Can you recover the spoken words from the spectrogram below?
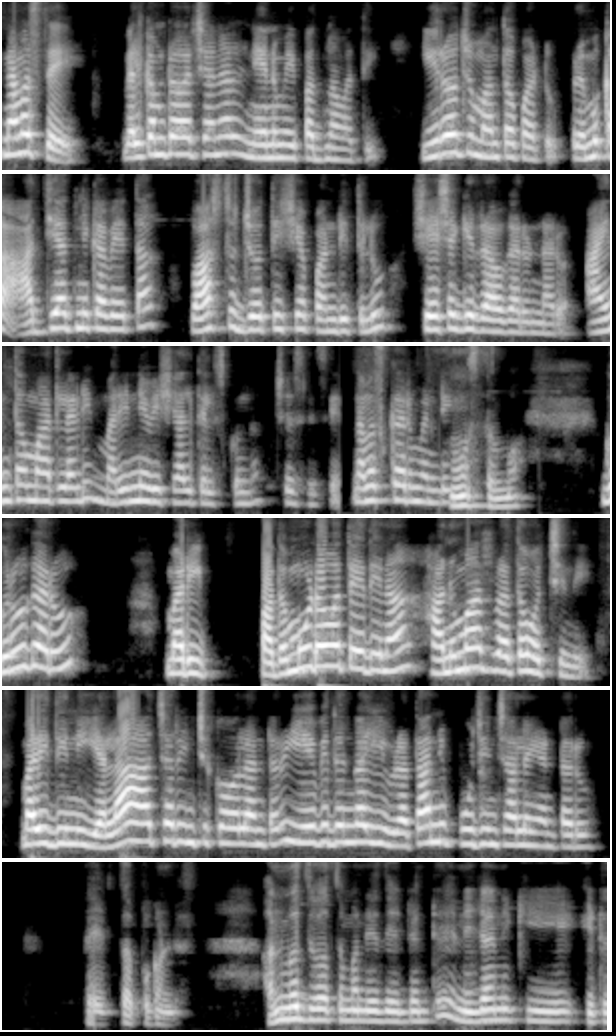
నమస్తే వెల్కమ్ టు అవర్ ఛానల్. నేను మీ పద్మావతి. ఈ రోజు మనతో పాటు ప్రముఖ ఆధ్యాత్మికవేత్త వాస్తు జ్యోతిష్య పండితులు శేషగిరిరావు గారు ఉన్నారు ఆయనతో మాట్లాడి మరిన్ని విషయాలు తెలుసుకుందాం. చూసేసి నమస్కారం అండి. గురువు గారు మరి పదమూడవ తేదీన హనుమాన్ వ్రతం వచ్చింది. మరి దీన్ని ఎలా ఆచరించుకోవాలంటారు? ఏ విధంగా ఈ వ్రతాన్ని పూజించాలి అంటారు? తప్పకుండా. హనుమద్వ్రతం అనేది ఏంటంటే నిజానికి ఇటు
